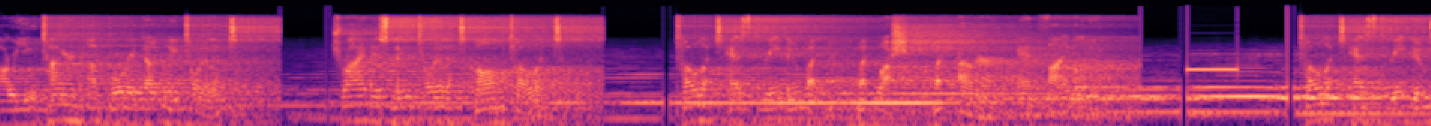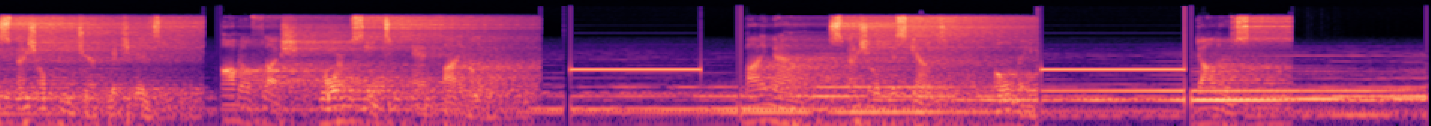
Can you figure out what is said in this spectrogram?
Are you tired of boring ugly toilet? Try this new toilet called Toilet. Toilet has three new button, but wash, but powder, and finally. Toilet has three new special feature which is auto flush, warm seat, and finally. Buy now, special discount, only dollars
